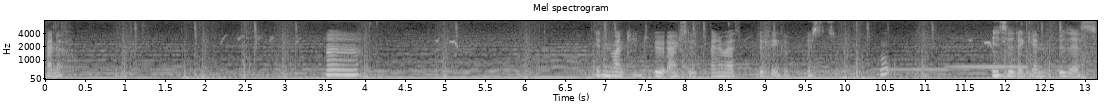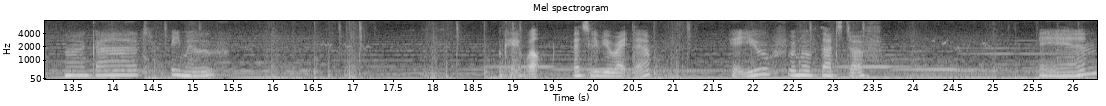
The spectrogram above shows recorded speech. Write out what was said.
Kind of. Uh, didn't want you to actually find a specific just oh, is it again do this? I got remove. Okay well let's leave you right there. Okay you remove that stuff. And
